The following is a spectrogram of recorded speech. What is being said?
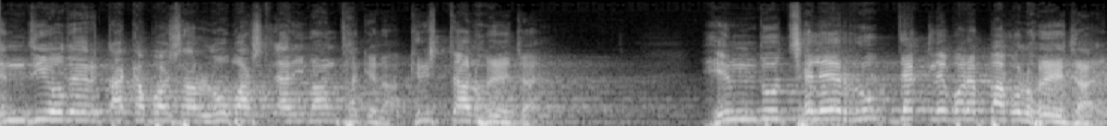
এনজিওদের টাকা পয়সার লোভ আসলে আর ইমান থাকে না, খ্রিস্টান হয়ে যায়। হিন্দু ছেলের রূপ দেখলে পরে পাগল হয়ে যায়।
